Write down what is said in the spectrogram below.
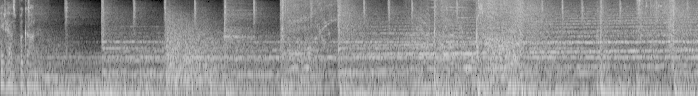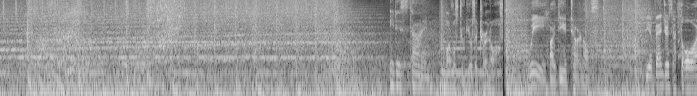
It has begun. It is time. Marvel Studios Eternals. We are the Eternals. The Avengers Thor,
